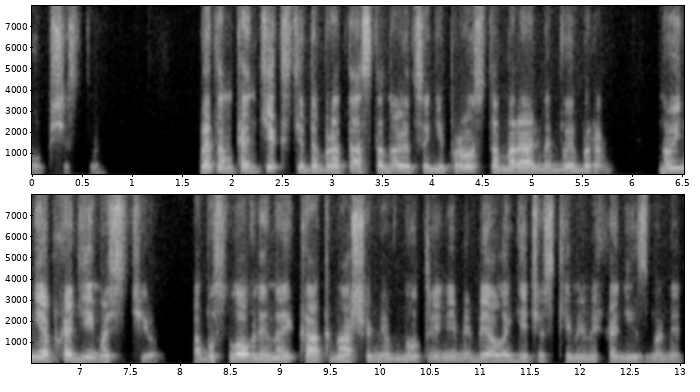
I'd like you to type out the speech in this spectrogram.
общества. В этом контексте доброта становится не просто моральным выбором, но и необходимостью, обусловленной как нашими внутренними биологическими механизмами,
